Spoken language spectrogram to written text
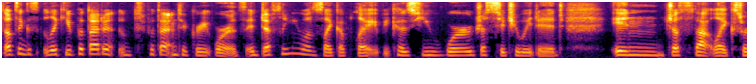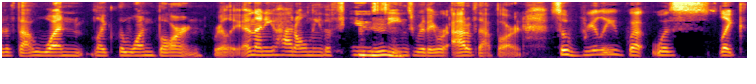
that's ex- like you put that in, to put that into great words. It definitely was like a play because you were just situated in just that like sort of that one like the one barn really, and then you had only the few Mhm. scenes where they were out of that barn. So really, what was like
